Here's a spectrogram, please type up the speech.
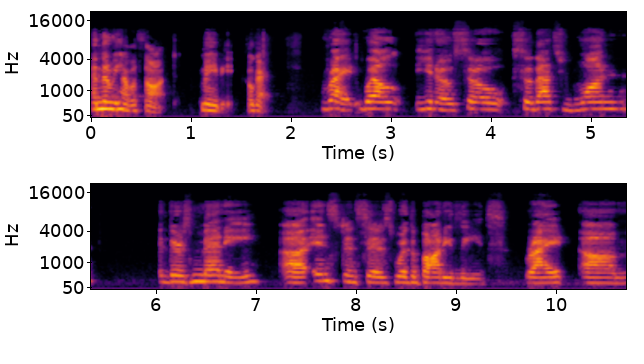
and then we have a thought maybe. Okay. Right. Well you know so so that's one there's many uh, instances where the body leads right um,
